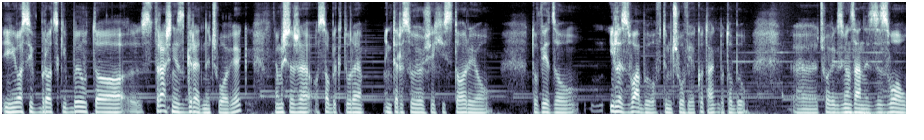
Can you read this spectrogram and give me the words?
i Josif Brocki, był to strasznie zgredny człowiek. Ja myślę, że osoby, które interesują się historią, to wiedzą, ile zła było w tym człowieku, tak? bo to był człowiek związany ze złą,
